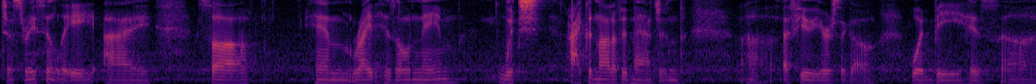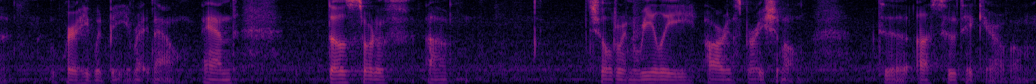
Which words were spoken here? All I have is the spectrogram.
just recently, I saw him write his own name, which I could not have imagined uh, a few years ago would be his uh, where he would be right now. And those sort of um, children really are inspirational to us who take care of them.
